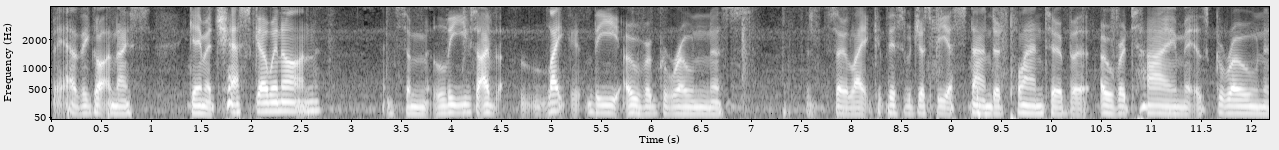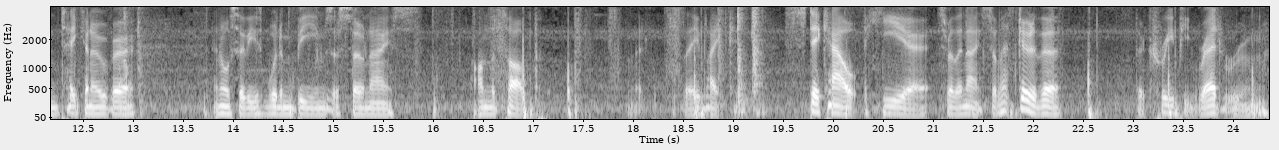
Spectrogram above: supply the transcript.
But yeah, they've got a nice game of chess going on. And some leaves. I like the overgrownness so like this would just be a standard planter, but over time it has grown and taken over. And also these wooden beams are so nice on the top. They like stick out here. It's really nice. So let's go to the the creepy red room.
